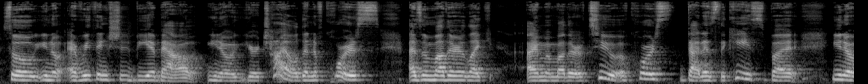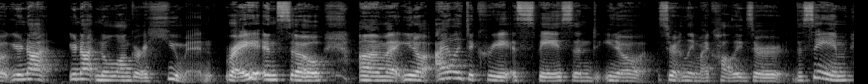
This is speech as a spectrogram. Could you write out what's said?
So, you know, everything should be about, you know, your child. And of course, as a mother, like, I'm a mother of two. Of course, that is the case, but you know, you're not you're not no longer a human, right? And so, um, you know, I like to create a space, and you know, certainly my colleagues are the same,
